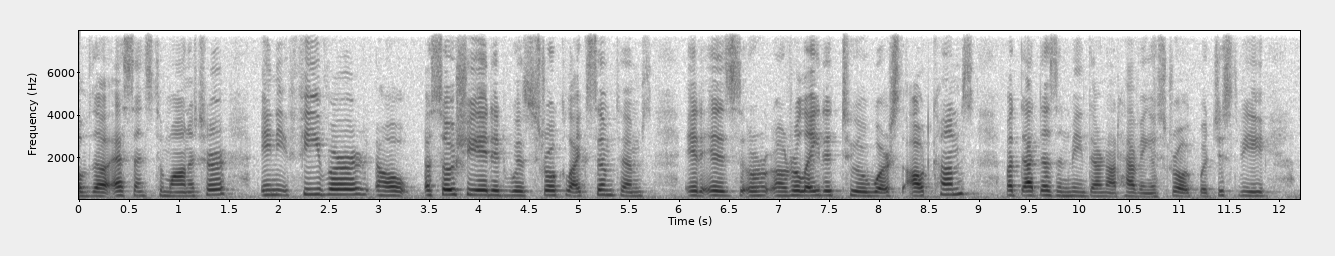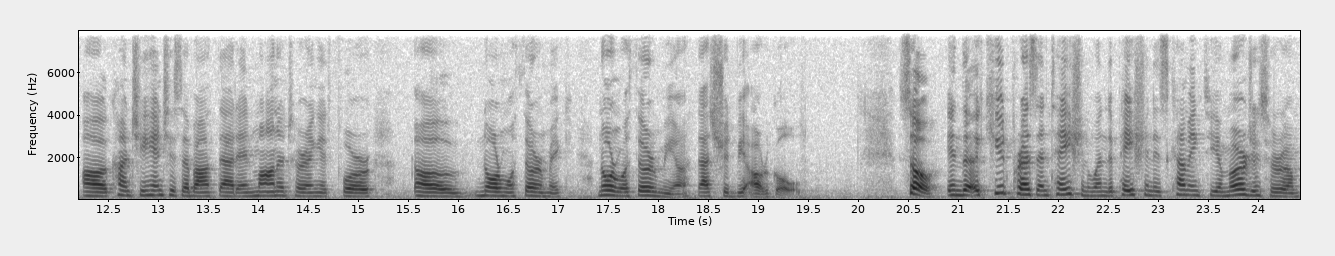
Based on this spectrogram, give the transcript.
of the essence to monitor. Any fever uh, associated with stroke-like symptoms, it is uh, related to worse outcomes, but that doesn't mean they're not having a stroke, but just be uh, conscientious about that and monitoring it for uh, normothermic, normothermia. That should be our goal. So in the acute presentation, when the patient is coming to the emergency room,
